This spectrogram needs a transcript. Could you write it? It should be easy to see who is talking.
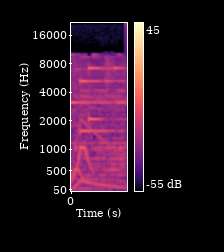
Speaker 1: Wow.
